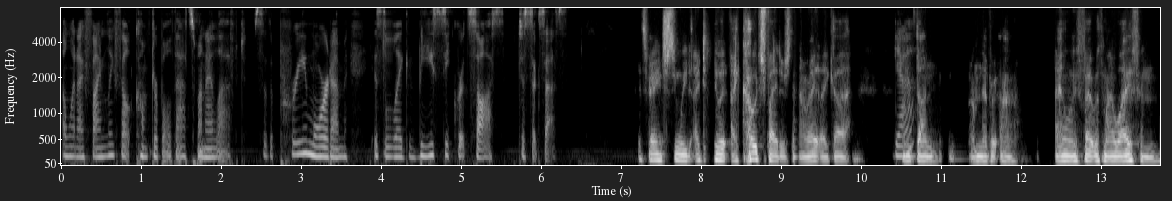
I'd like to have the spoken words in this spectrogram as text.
And when I finally felt comfortable, that's when I left. So the pre mortem is like the secret sauce to success it's very interesting. We I do it. I coach fighters now, right? Like uh, yeah. I'm done. I'm never. Uh, I only fight with my wife, and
